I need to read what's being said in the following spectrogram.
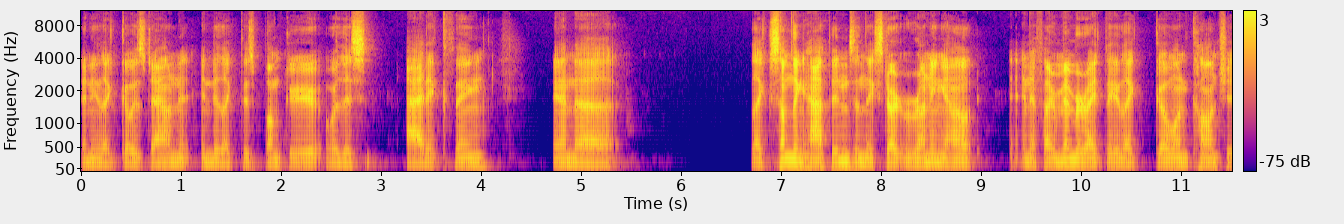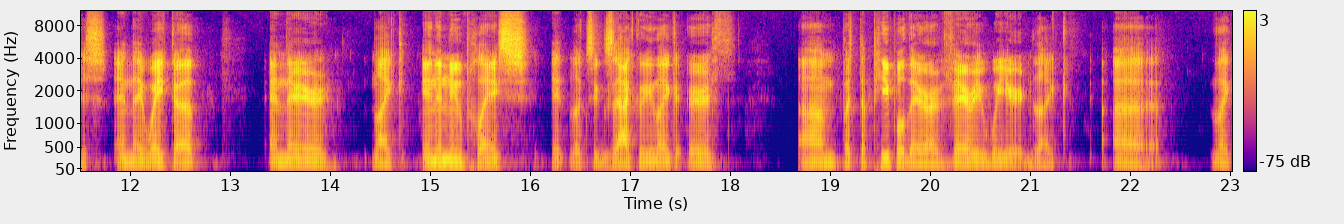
And he like goes down into like this bunker or this attic thing, and uh, like something happens and they start running out and if I remember right, they like go unconscious and they wake up and they're like in a new place. It looks exactly like Earth, um, but the people there are very weird, like, uh, like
